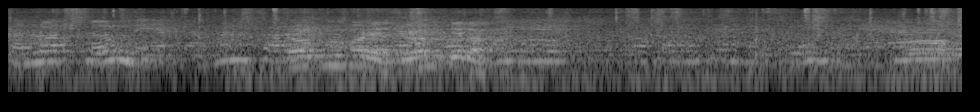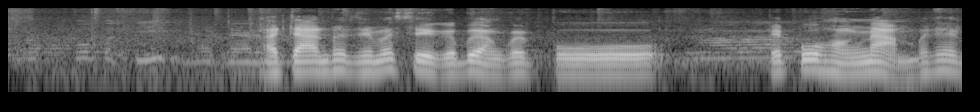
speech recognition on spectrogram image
มันรถเสริมเนี่ยแต่มันรถมันบ่ได้เสริมสิล่ะปกติหมดแล้วอาจารย์เพิ่นสิมาซื้อกระเบื้องไปปูไปปูห้องน้ำเพิ่นเฮ็ด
